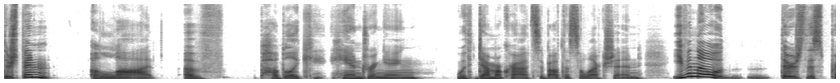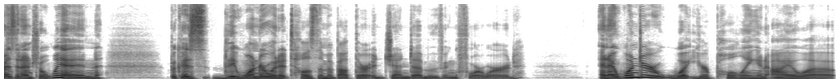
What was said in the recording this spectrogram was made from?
There's been a lot of public hand wringing with Democrats about this election. Even though there's this presidential win, because they wonder what it tells them about their agenda moving forward. And I wonder what your polling in Iowa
